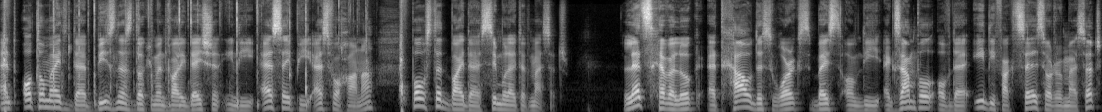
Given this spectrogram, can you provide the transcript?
and automate the business document validation in the SAP S4HANA posted by the simulated message. Let's have a look at how this works based on the example of the EDIFACT sales order message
